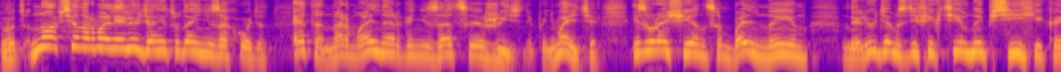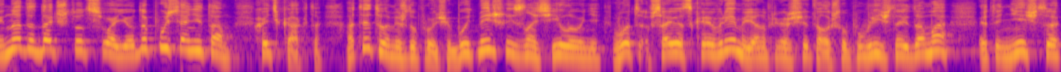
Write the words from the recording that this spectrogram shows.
Вот. Ну, а все нормальные люди, они туда и не заходят. Это нормальная организация жизни, понимаете? Извращенцам, больным, людям с дефективной психикой надо дать что-то свое. Да пусть они там хоть как-то. От этого, между прочим, будет меньше изнасилований. Вот в советское время я, например, считал, что публичные дома – это нечто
